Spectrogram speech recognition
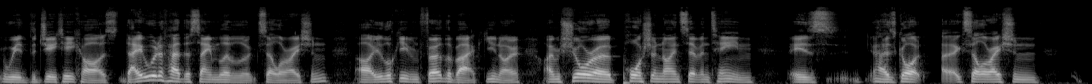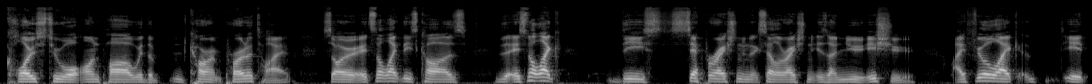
with the GT cars, they would have had the same level of acceleration. Uh, you look even further back, you know, I'm sure a Porsche 917 is has got acceleration close to or on par with the current prototype. So it's not like these cars. It's not like the separation and acceleration is a new issue. I feel like it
